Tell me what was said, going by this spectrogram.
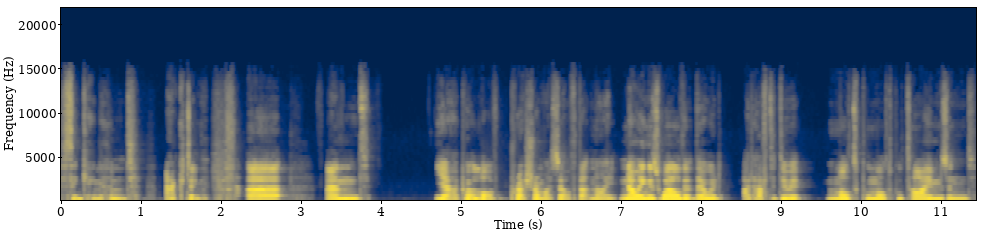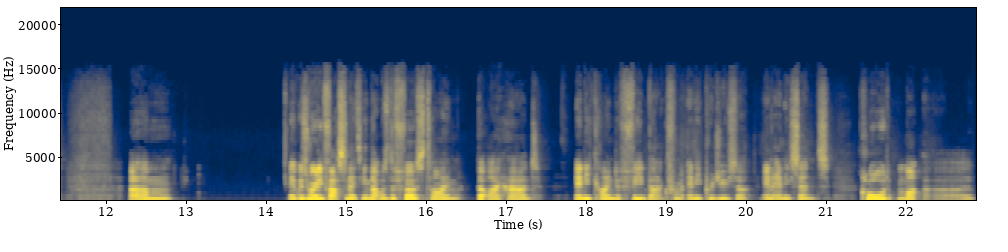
thinking and acting. Uh, and yeah, I put a lot of pressure on myself that night, knowing as well that there would I'd have to do it multiple, multiple times, and um, it was really fascinating. That was the first time that I had any kind of feedback from any producer in any sense. Claude, my, uh,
